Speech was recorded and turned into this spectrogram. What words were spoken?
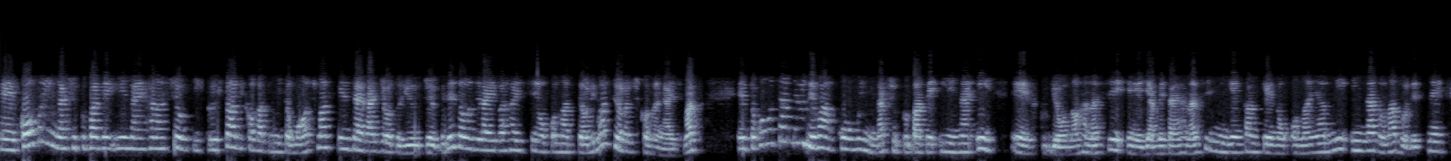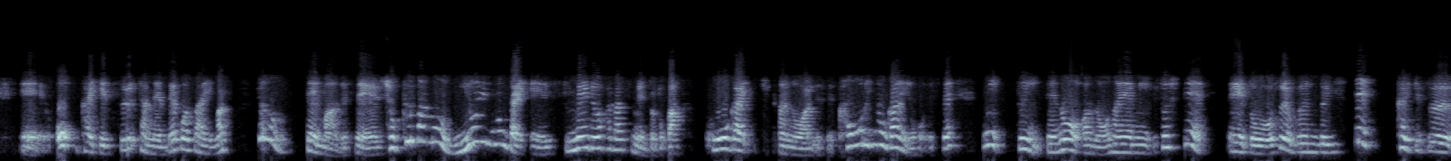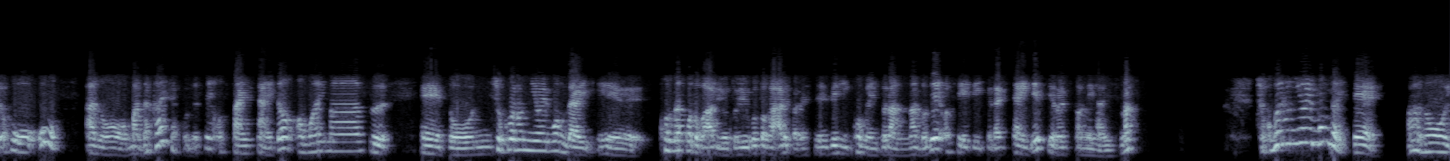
えー、公務員が職場で言えない話を聞く人、アビコカズミと申します。現在、ラジオと YouTube で同時ライブ配信を行っております。よろしくお願いします。えっ、ー、と、このチャンネルでは、公務員が職場で言えない、えー、副業の話、え辞めたい話、人間関係のお悩みなどなどですね、えを解決するチャンネルでございます。今日のテーマはですね、職場の匂い問題、えスメールハラスメントとか、公害、あの、あれですね、香りの害の方ですね、についての、あの、お悩み、そして、えっ、と、それを分類して、解決法をあの、まあ、打開策をですね、お伝えしたいと思います。えっ、ー、と、食の匂い問題、えー、こんなことがあるよということがあればですね、ぜひコメント欄などで教えていただきたいです。よろしくお願いします。職場の匂い問題って、あの、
